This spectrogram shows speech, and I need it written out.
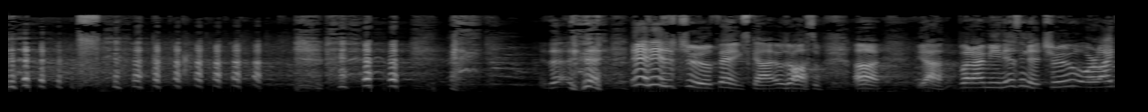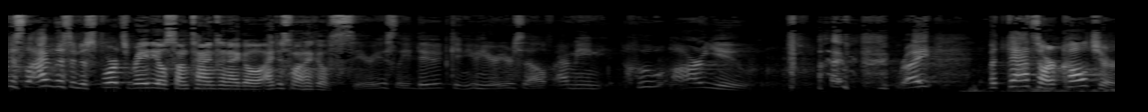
it is true. Thanks, Scott. It was awesome. Uh, yeah, but I mean, isn't it true? Or I just I listen to sports radio sometimes, and I go, I just want to go. Seriously, dude, can you hear yourself? I mean, who are you? right? But that's our culture.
